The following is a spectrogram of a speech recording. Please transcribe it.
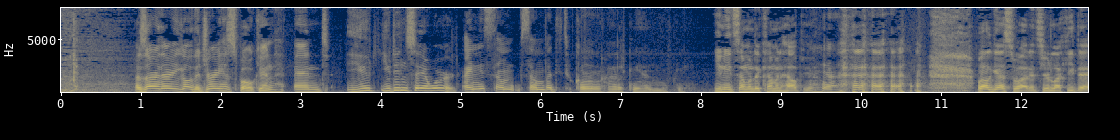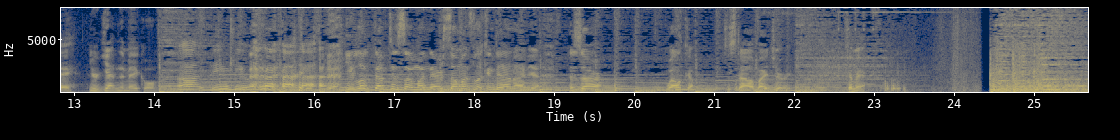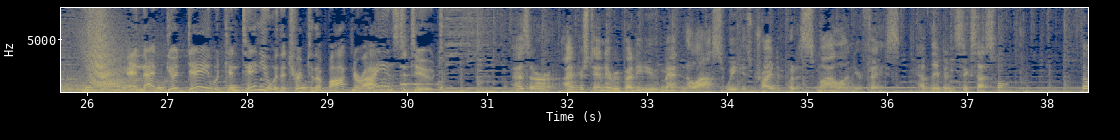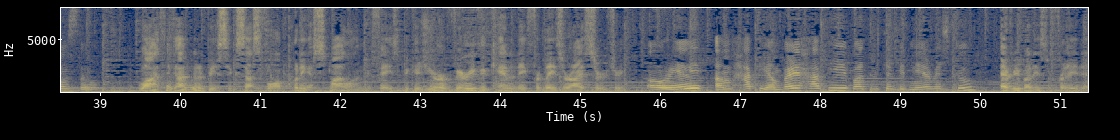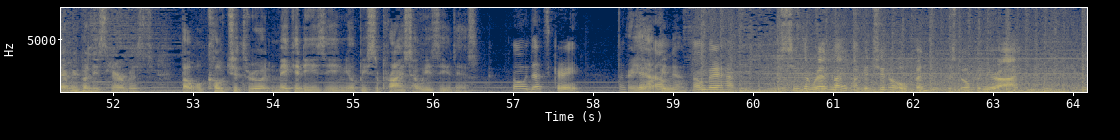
Azar, there you go. The jury has spoken, and you you didn't say a word. I need some somebody to come help me and move me. You need someone to come and help you. Yeah. well, guess what? It's your lucky day. You're getting the makeover. Ah, thank you. You looked up to someone there. Someone's looking down on you. Azar, welcome to Style by Jury. Come here. And that good day would continue with a trip to the Bochner Eye Institute. Azar, I understand everybody you've met in the last week has tried to put a smile on your face. Have they been successful? so so. Well, I think I'm going to be successful at putting a smile on your face because you're a very good candidate for laser eye surgery. Oh, really? I'm happy. I'm very happy, but a little bit nervous too. Everybody's afraid, everybody's nervous, but we'll coach you through it and make it easy, and you'll be surprised how easy it is. Oh, that's great. That's Are you great. happy I'm, now? I'm very happy. You see the red light? I'll get you to open. Just open your eye.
